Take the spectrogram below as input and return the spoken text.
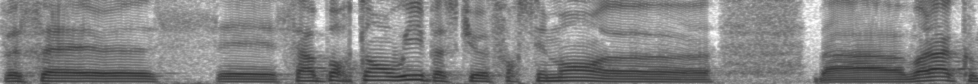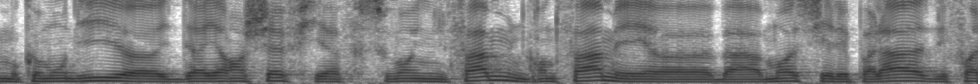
c'est, important, oui, parce que forcément, bah voilà, comme comme on dit, derrière un chef, il y a souvent une femme, une grande femme, et bah moi, si elle est pas là, des fois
